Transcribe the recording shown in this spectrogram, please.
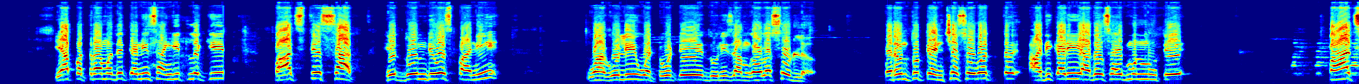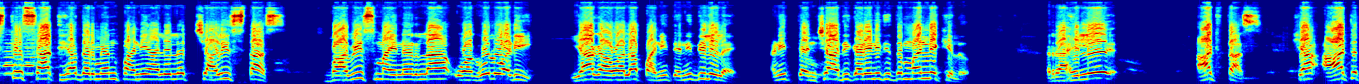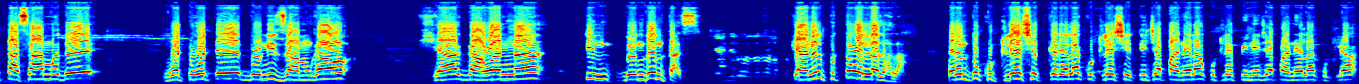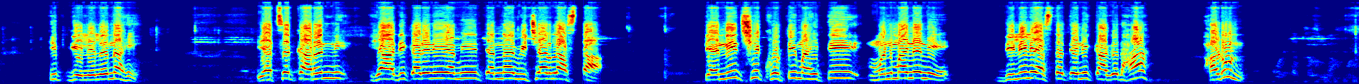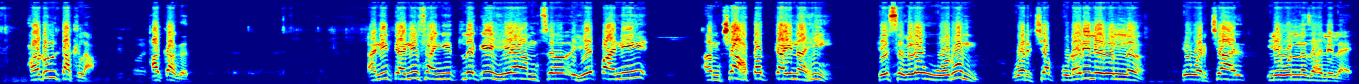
या पत्रामध्ये त्यांनी सांगितलं की पाच ते सात हे दोन दिवस पाणी वाघोली वटवटे दोन्ही जामगावला सोडलं. परंतु त्यांच्यासोबत अधिकारी यादव साहेब म्हणून होते. पाच ते सात ह्या दरम्यान पाणी आलेलं चाळीस तास बावीस मायनरला वाघोलवाडी या गावाला पाणी त्यांनी दिलेलं आहे. आणि त्यांच्या अधिकाऱ्यांनी तिथं मान्य केलं. राहिले आठ तास. ह्या आठ तासामध्ये वटवटे दोन्ही जामगाव ह्या गावांना तीन दोन दोन तास. कॅनल फक्त वल्ला झाला. परंतु कुठल्या शेतकऱ्याला कुठल्या शेतीच्या पाण्याला कुठल्या पिण्याच्या पाण्याला कुठल्या हिप गेलेलं नाही. याचं कारण ह्या अधिकाऱ्यांनी आम्ही त्यांना विचारलं असता. त्यांनीच ही खोटी माहिती मनमान्याने दिलेली असता त्यांनी कागद हा फाडून फाडून टाकला हा कागद. आणि त्यांनी सांगितलं की हे आमचं हे पाणी आमच्या हातात काही नाही. हे सगळं वरून वरच्या पुढारी लेवलनं हे वरच्या लेवलनं झालेलं आहे.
